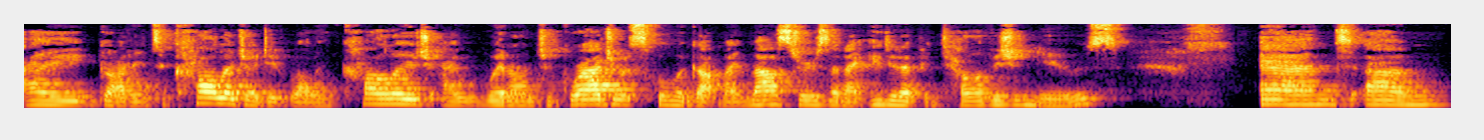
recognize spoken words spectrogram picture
I got into college. I did well in college. I went on to graduate school and got my master's and I ended up in television news and, um,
